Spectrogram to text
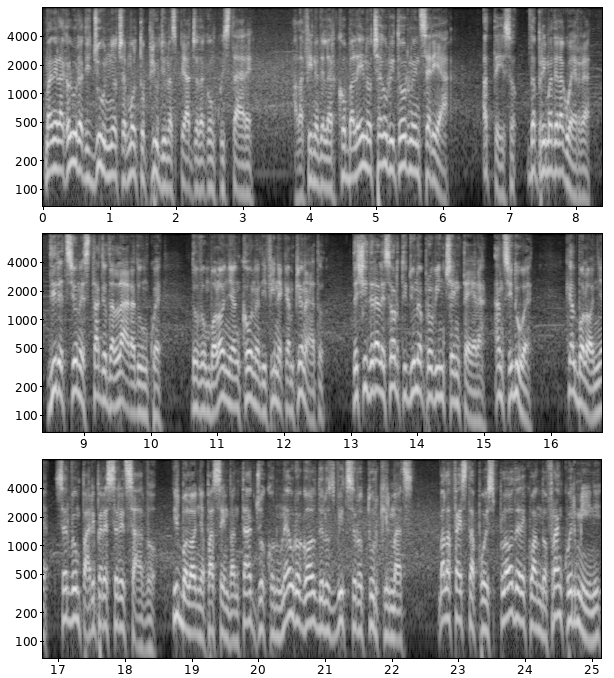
Ma nella calura di giugno c'è molto più di una spiaggia da conquistare. Alla fine dell'arcobaleno c'è un ritorno in Serie A, atteso da prima della guerra. Direzione Stadio Dallara dunque, dove un Bologna-Ancona di fine campionato deciderà le sorti di una provincia intera, anzi due, che al Bologna serve un pari per essere il salvo. Il Bologna passa in vantaggio con un Eurogol dello svizzero Turkilmaz, ma la festa può esplodere quando Franco Ermini,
